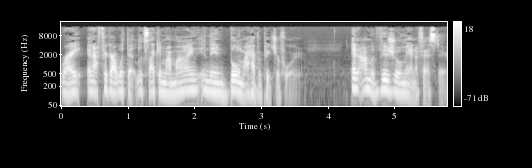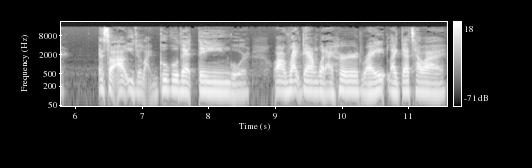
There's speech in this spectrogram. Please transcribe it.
right? And I figure out what that looks like in my mind. And then boom, I have a picture for it. And I'm a visual manifester. And so I'll either like Google that thing or, or I'll write down what I heard, right? Like that's how I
